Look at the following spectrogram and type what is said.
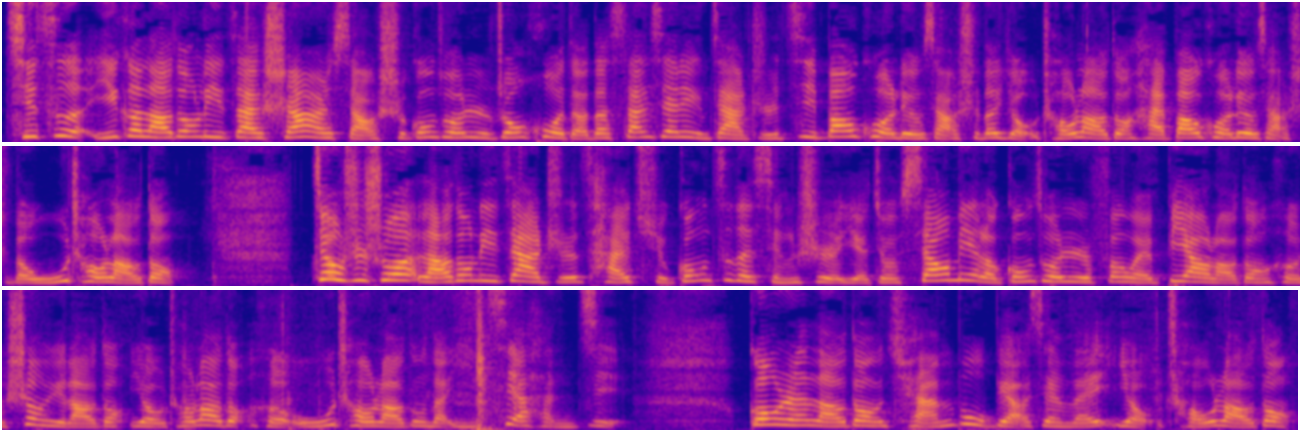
其次，一个劳动力在十二小时工作日中获得的三先令价值，既包括六小时的有酬劳动，还包括六小时的无酬劳动。就是说，劳动力价值采取工资的形式，也就消灭了工作日分为必要劳动和剩余劳动、有酬劳动和无酬劳动的一切痕迹。工人劳动全部表现为有酬劳动。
